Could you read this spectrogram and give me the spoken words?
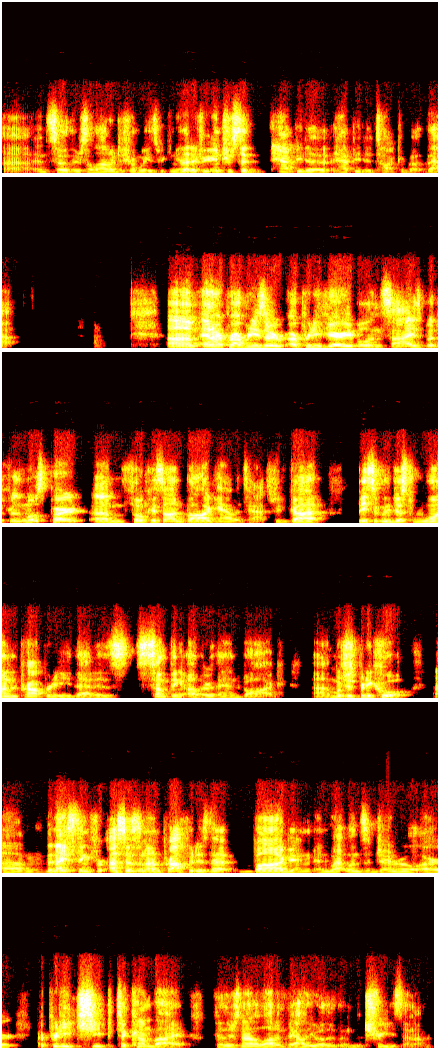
uh, and so there's a lot of different ways we can do that. If you're interested, happy to happy to talk about that. Um, and our properties are, are pretty variable in size, but for the most part, um, focus on bog habitats. We've got basically just one property that is something other than bog, um, which is pretty cool. Um, the nice thing for us as a nonprofit is that bog and, and wetlands in general are, are pretty cheap to come by because there's not a lot of value other than the trees in them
